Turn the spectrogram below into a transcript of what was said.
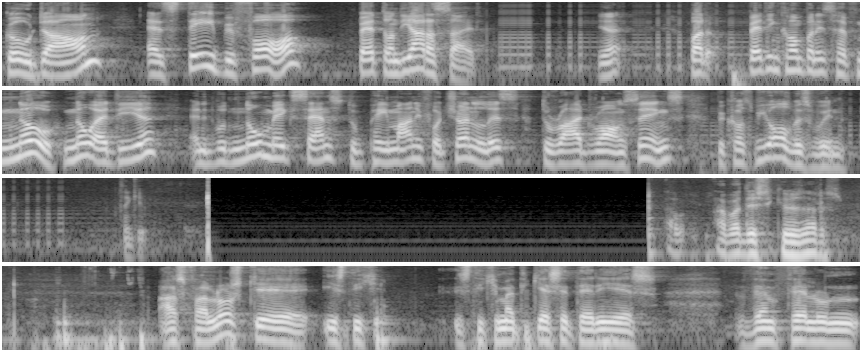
go down as they before bet on the other side. Yeah? But betting companies have no, no idea, and it would no make sense to pay money for journalists to write wrong things because we always win. Thank you. Απαντήσει κύριε Ζάρας. Ασφαλώς και οι, στοιχ... οι στοιχηματικές εταιρείες δεν θέλουν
